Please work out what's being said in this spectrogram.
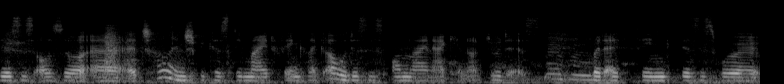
this is also a, a challenge because they might think like, oh, this is online, I cannot do this. Mhm. But I think this is where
